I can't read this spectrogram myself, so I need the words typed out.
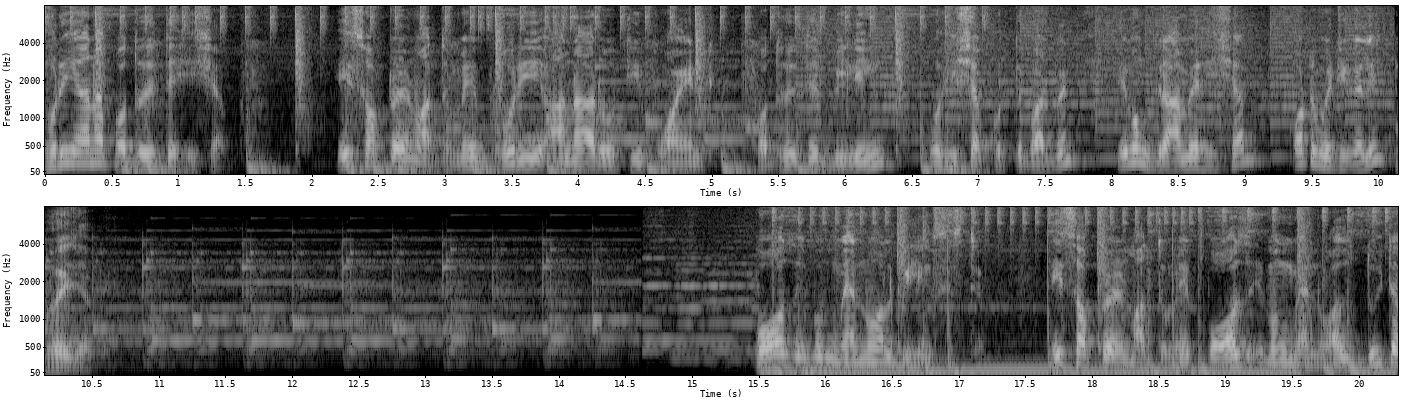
ভরি আনা পদ্ধতিতে হিসাব। এই সফটওয়্যারের মাধ্যমে ভরি আনা, রতি, পয়েন্ট পদ্ধতিতে বিলিং ও হিসাব করতে পারবেন এবং গ্রামের হিসাব অটোমেটিক্যালি হয়ে যাবে। পজ এবং ম্যানুয়াল বিলিং সিস্টেম এই সফটওয়্যারের মাধ্যমে পজ এবং ম্যানুয়াল দুইটা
